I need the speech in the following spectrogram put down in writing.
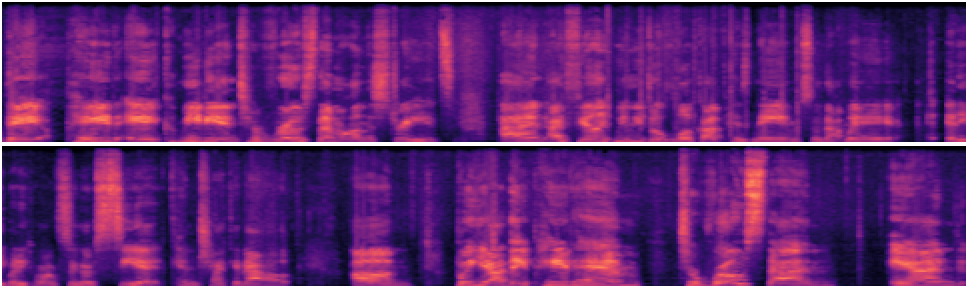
They paid a comedian to roast them on the streets. And I feel like we need to look up his name so that way anybody who wants to go see it can check it out. Um, but yeah, they paid him to roast them, and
